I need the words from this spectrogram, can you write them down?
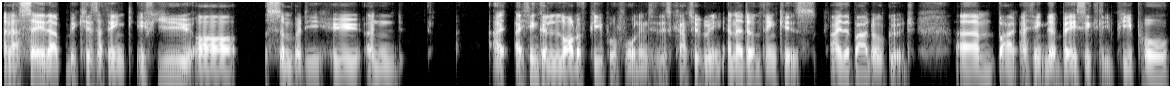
and i say that because i think if you are somebody who and I, I think a lot of people fall into this category and I don't think it's either bad or good. Um, but I, think that basically people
